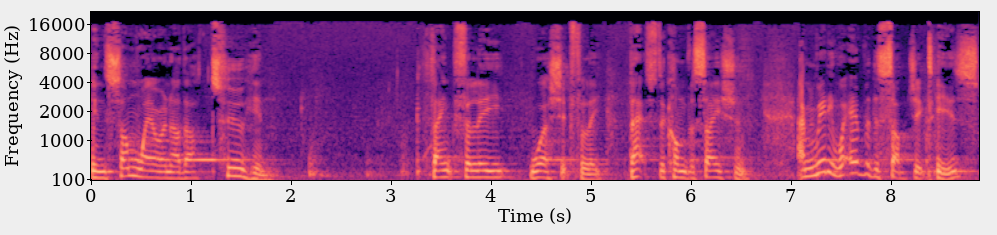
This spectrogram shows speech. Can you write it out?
in some way or another to Him? Thankfully, worshipfully. That's the conversation. And really, whatever the subject is,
